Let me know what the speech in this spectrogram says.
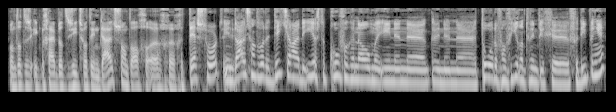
Want dat is, ik begrijp dat is iets wat in Duitsland al getest wordt. In Duitsland worden dit jaar de eerste proeven genomen in een, uh, in een uh, toren van 24 uh, verdiepingen.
